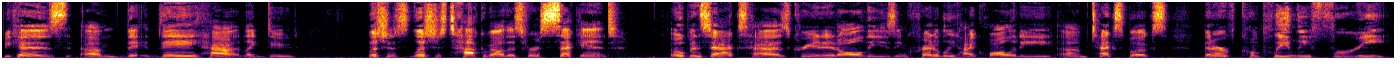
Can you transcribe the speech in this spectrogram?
because um, they, they have, like, dude, let's just, let's just talk about this for a second. OpenStax has created all these incredibly high quality um, textbooks that are completely free.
